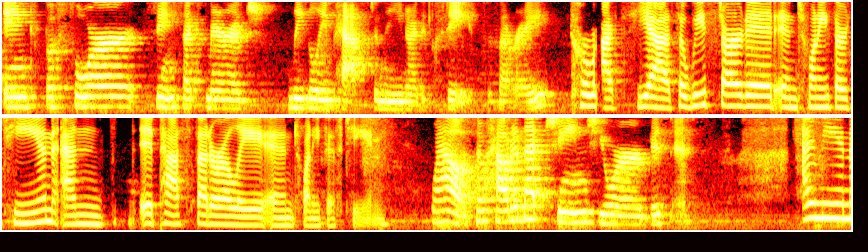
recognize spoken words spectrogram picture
Inc. before same sex marriage legally passed in the United States. Is that right? Correct. Yeah. So we started in 2013 and it passed federally in 2015. Wow. So, how did that change your business? I mean,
